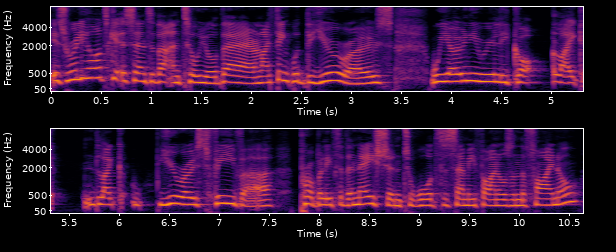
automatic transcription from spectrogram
it's really hard to get a sense of that until you're there. And I think with the Euros, we only really got like like Euros fever probably for the nation towards the semi-finals and the final.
